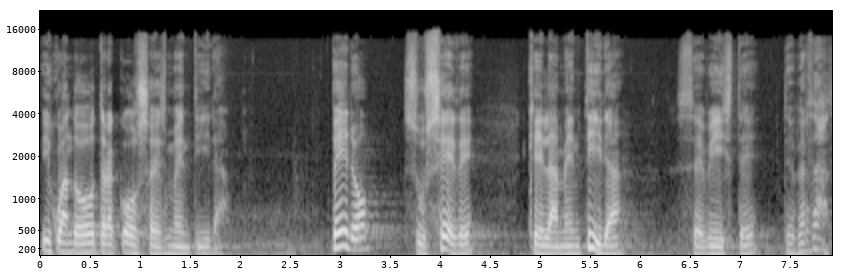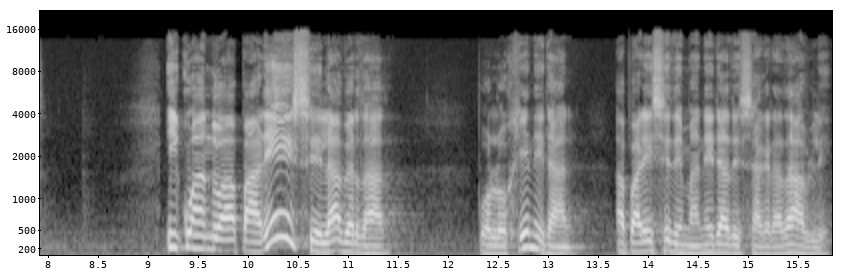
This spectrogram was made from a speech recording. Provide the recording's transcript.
y cuando otra cosa es mentira. Pero sucede que la mentira se viste de verdad. Y cuando aparece la verdad, por lo general, aparece de manera desagradable,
